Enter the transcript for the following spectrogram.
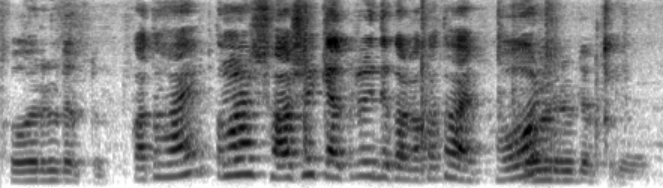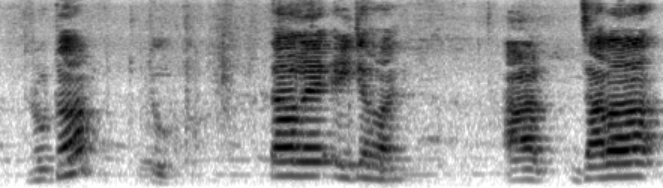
ফোর রুট অফ টু কত হয়? তোমরা সরাসরি ক্যালকুলেট দিয়ে করবে কত হয়? Four root of two root of two তাহলে এইটা হয়। আর যারা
